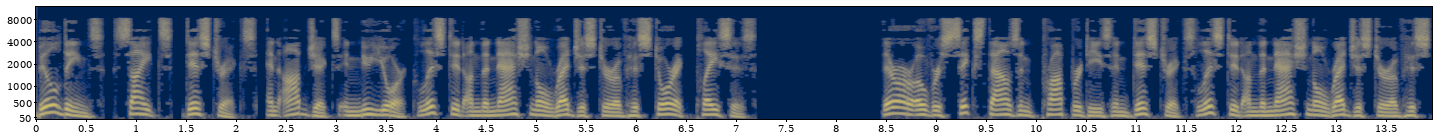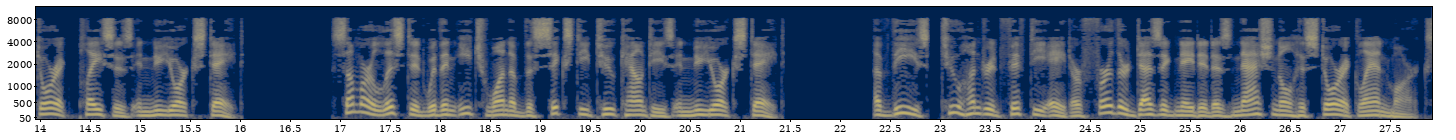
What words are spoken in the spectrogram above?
Buildings, sites, districts, and objects in New York listed on the National Register of Historic Places There are over 6,000 properties and districts listed on the National Register of Historic Places in New York State. Some are listed within each one of the 62 counties in New York State. Of these, 258 are further designated as National Historic Landmarks.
